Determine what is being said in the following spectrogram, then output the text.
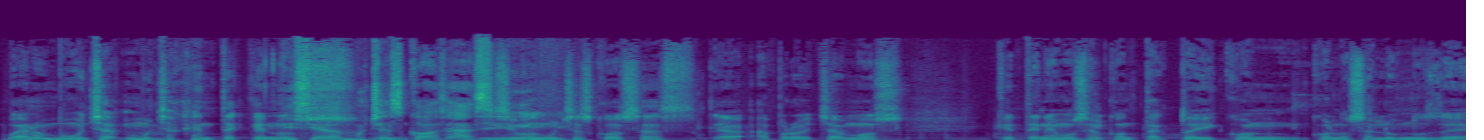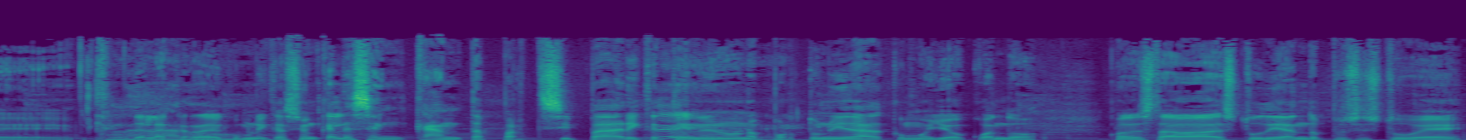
bueno, mucha, mucha gente que nos... Hicieron muchas cosas, Hicimos muchas cosas, que aprovechamos que tenemos el contacto ahí con, los alumnos de, la carrera de comunicación que les encanta participar y que tienen una oportunidad, como yo cuando, cuando estaba estudiando, pues estuve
